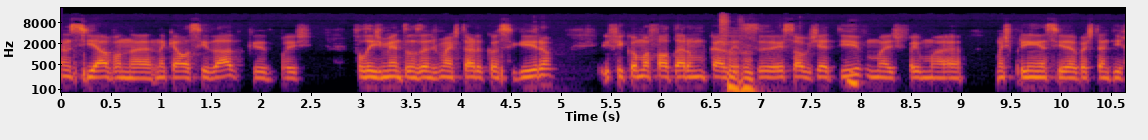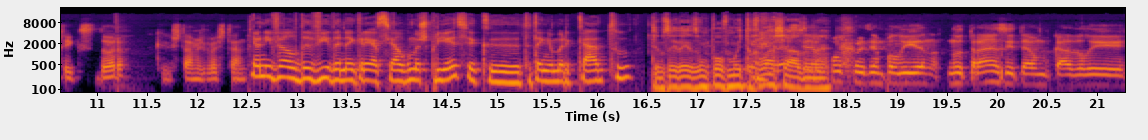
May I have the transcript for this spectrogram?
ansiavam na, naquela cidade que depois, felizmente, uns anos mais tarde conseguiram e ficou-me a faltar um bocado esse, esse objetivo, mas foi uma, uma experiência bastante enriquecedora que gostamos bastante. E ao nível da vida na Grécia, alguma experiência que te tenha marcado? Temos a ideia de um povo muito relaxado, não é? Um pouco, por exemplo, ali no, no trânsito, é um bocado ali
